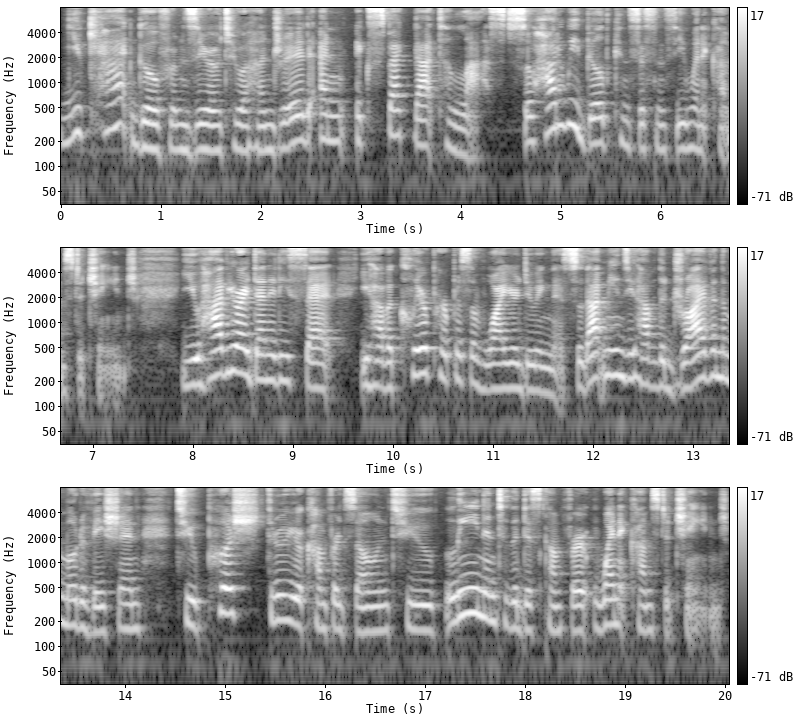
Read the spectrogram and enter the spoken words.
you can't go from zero to 100 and expect that to last. So, how do we build consistency when it comes to change? You have your identity set, you have a clear purpose of why you're doing this. So that means you have the drive and the motivation to push through your comfort zone, to lean into the discomfort when it comes to change.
